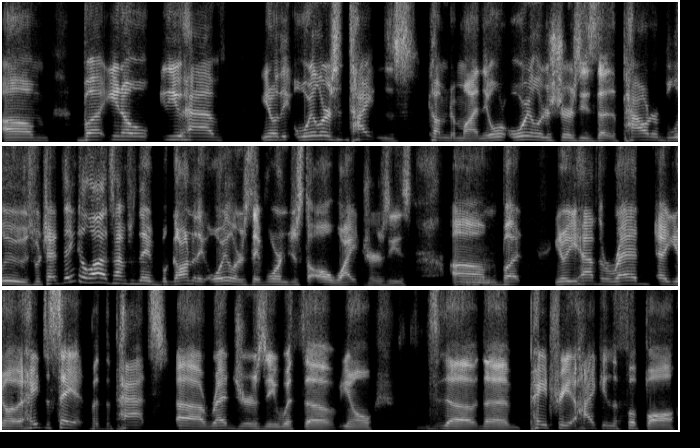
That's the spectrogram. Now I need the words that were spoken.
Um, but you know, you have you know the Oilers and Titans come to mind. The old Oilers jerseys, the, the powder blues, which I think a lot of times when they've gone to the Oilers, they've worn just the all white jerseys. Um, mm. But you know, you have the red. Uh, you know, I hate to say it, but the Pats uh, red jersey with the you know the the Patriot hiking the football.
